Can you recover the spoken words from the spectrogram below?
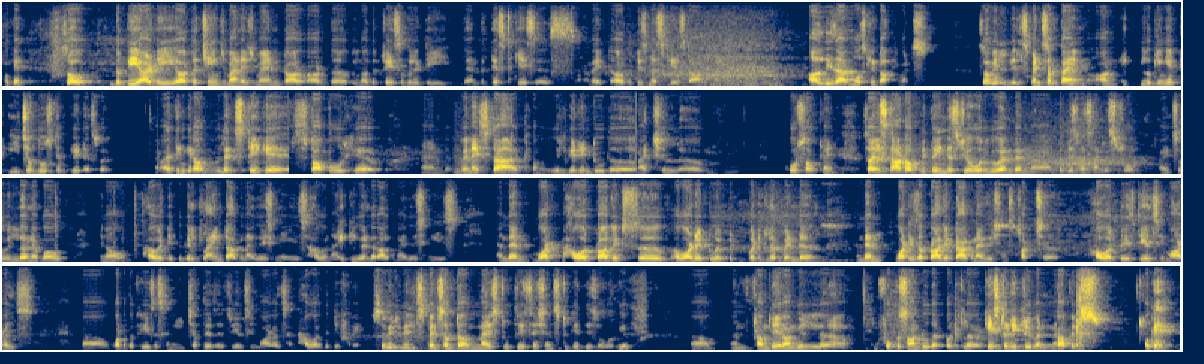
Okay. So the BRD or the change management or, or the, you know, the traceability, then the test cases, right, or the business case document. All these are mostly documents. So we'll, we'll spend some time on looking at each of those template as well. I think, you know, let's take a stop over here. And when I start, we'll get into the actual um, course outline. So I'll start off with the industry overview and then uh, the business analyst role, right? So we'll learn about, you know, how a typical client organization is, how an IT vendor organization is, and then what, how are projects uh, awarded to a particular vendor, and then what is a project organization structure? How are the SDLC models? Uh, what are the phases in each of these SDLC models and how are they different? So we'll, we'll spend some time, nice two, three sessions to get this overview. Um, and from there on, we'll uh, focus on to that particular case study driven topics. Okay.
